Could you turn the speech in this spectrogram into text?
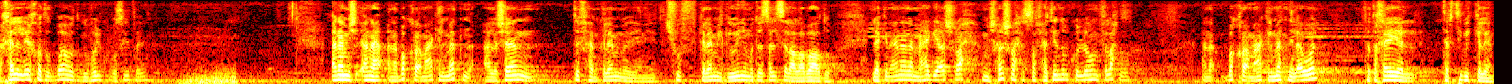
خلي الإخوة تطبعه وتجيبه لكم بسيطة يعني. أنا مش أنا أنا بقرأ معاك المتن علشان تفهم كلام يعني تشوف كلام الجويني متسلسل على بعضه. لكن أنا لما هاجي أشرح مش هشرح الصفحتين دول كلهم في لحظة. أنا بقرأ معاك المتن الأول تتخيل ترتيب الكلام.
